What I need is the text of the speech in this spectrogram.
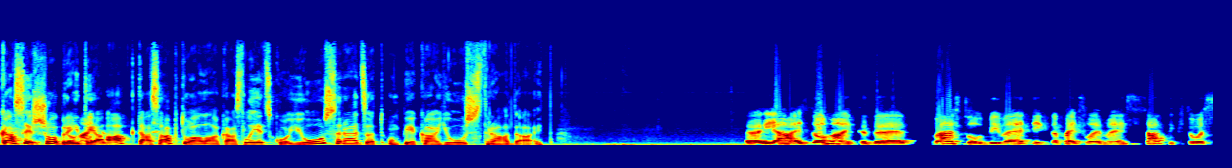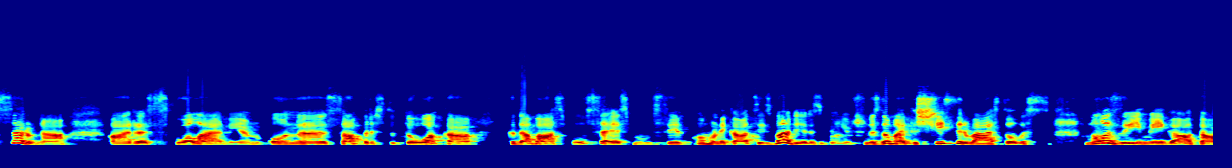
Kas ir šobrīd tie, ak, tās aktuālākās lietas, ko jūs redzat un pie kā jūs strādājat? Jā, es domāju, ka vēstule bija vērtīga, tāpēc, lai mēs satiktos sarunā ar skolēniem un saprastu to, ka ka abās pusēs mums ir komunikācijas barjeras bijušas. Un es domāju, ka šis ir vēstules nozīmīgākā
